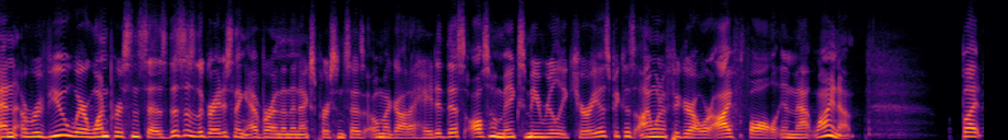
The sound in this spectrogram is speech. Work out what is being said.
And a review where one person says, This is the greatest thing ever, and then the next person says, Oh my God, I hated this, also makes me really curious because I want to figure out where I fall in that lineup. But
